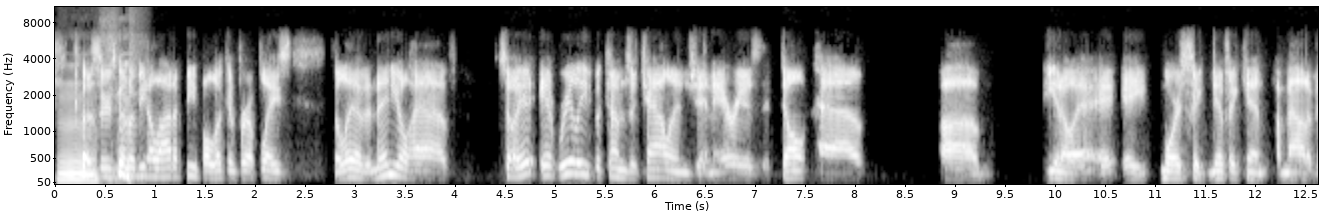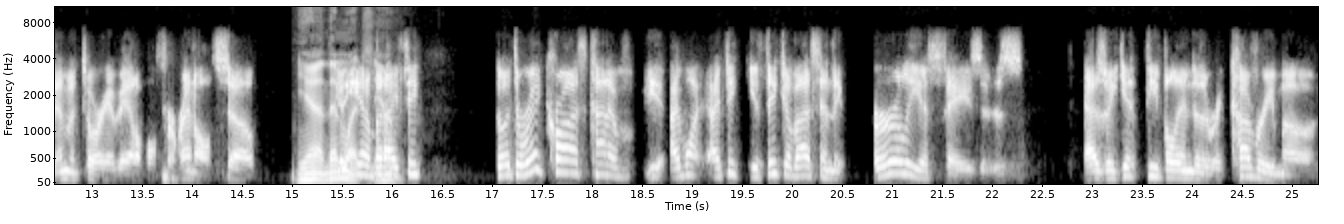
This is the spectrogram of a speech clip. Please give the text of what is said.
Hmm. because there's going to be a lot of people looking for a place to live, and then you'll have. So it, it really becomes a challenge in areas that don't have, um, you know, a, a more significant amount of inventory available for rental. So yeah, then you what? know, but Yeah. I think so. The Red Cross kind of, I want, I think you think of us in the earliest phases as we get people into the recovery mode.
